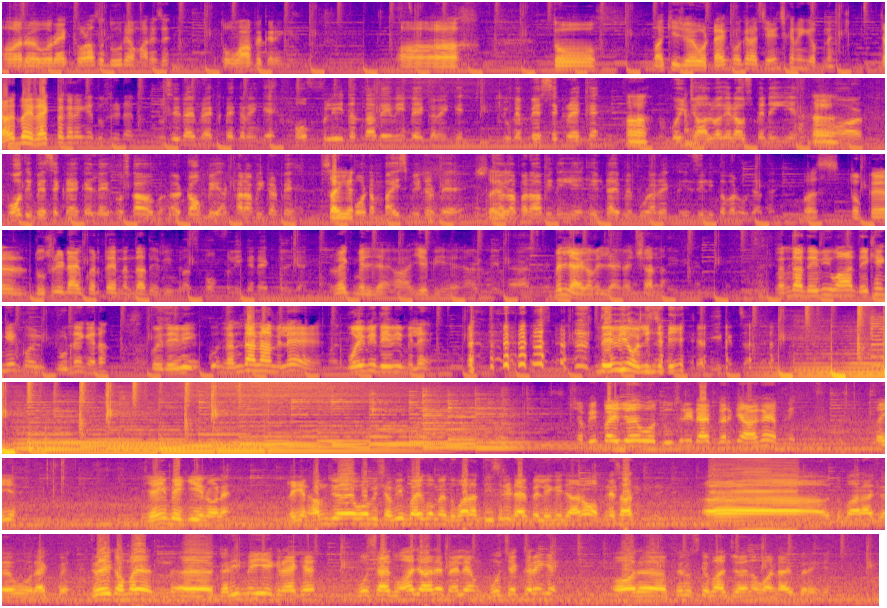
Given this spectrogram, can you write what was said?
और वो रैक थोड़ा सा दूर है हमारे से तो वहाँ पे करेंगे। और तो बाकी जो है वो टैंक वगैरह चेंज करेंगे अपने? जावेद भाई रैक पे करेंगे दूसरी टाइप दूसरी टाइप रैक पे करेंगे। होपफुली नंदा देवी पे करेंगे क्योंकि बेसिक रैक है। हाँ। कोई जाल वगैरह उस पे नहीं है। हाँ। और बहुत ही बेसिक रैक है उसका टॉप भी 18 मीटर पे है। सही है। बॉटम 22 मीटर पे है। ज़्यादा बड़ा भी नहीं है। एक डाइव में पूरा रैक इजीली कवर हो जाता है। बस तो फिर दूसरी डाइव करते हैं नंदा देवी पे। बस होपफुली के रैक मिल जाए। रैक मिल जाए हाँ ये भी है यार। मिल जाएगा मिल जाएगा इंशाल्लाह। नंदा देवी वहाँ देखेंगे कोई ढूंढेंगे ना। कोई देवी नंदा ना मिले, कोई भी देवी मिले। देवी होनी चाहिए। शबीब भाई जो है वो दूसरी टाइप करके आ गए अपनी। सही है। यहीं पे की इन्होंने। लेकिन हम जो है वो अभी शबीब भाई को मैं दोबारा तीसरी टाइप पे लेके जा रहा हूँ, अपने साथ दोबारा जो है वो रैक पे। जो एक हमारे करीब में ही एक रैक है। वो शायद वहाँ जा रहे हैं पहले हम वो चेक करेंगे और फिर उसके बाद जो है ना वहाँ डाइव करेंगे।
